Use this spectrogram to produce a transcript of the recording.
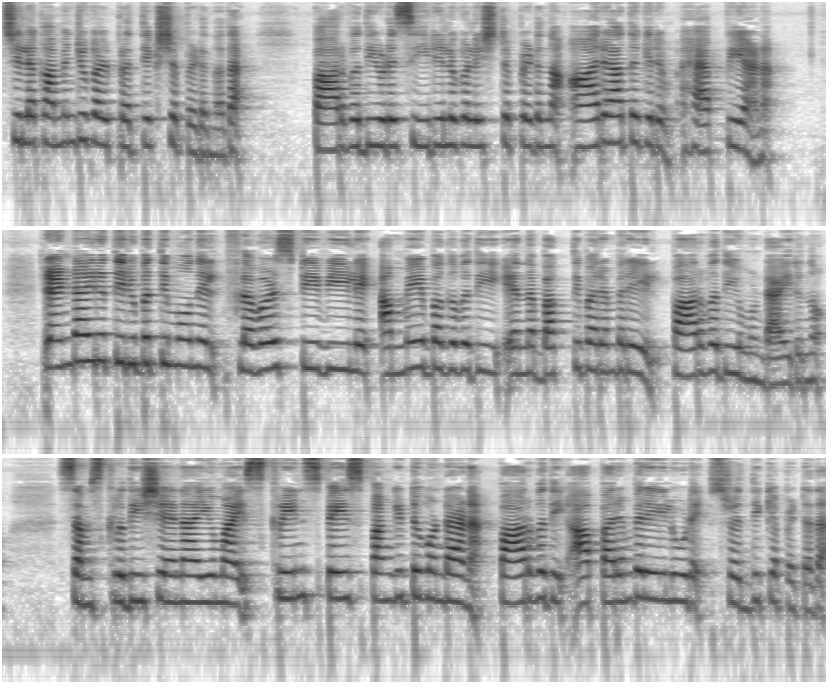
ചില കമന്റുകൾ പ്രത്യക്ഷപ്പെടുന്നത്. പാർവതിയുടെ സീരിയലുകൾ ഇഷ്ടപ്പെടുന്ന ആരാധകരും ഹാപ്പിയാണ്. രണ്ടായിരത്തി ഇരുപത്തി മൂന്നിൽ ഫ്ലവേഴ്സ് ടി വിയിലെ അമ്മേ ഭഗവതി എന്ന ഭക്തി പരമ്പരയിൽ പാർവതിയുമുണ്ടായിരുന്നു. സംസ്കൃതി ഷേണായുമായി സ്ക്രീൻ സ്പേസ് പങ്കിട്ടുകൊണ്ടാണ് പാർവതി ആ പരമ്പരയിലൂടെ ശ്രദ്ധിക്കപ്പെട്ടത്.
